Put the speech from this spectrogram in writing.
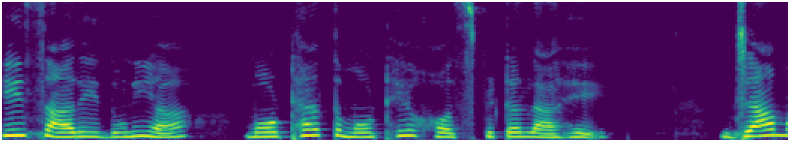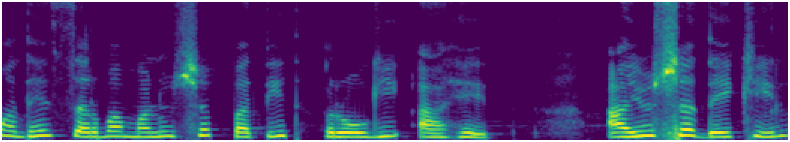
ही सारी दुनिया मोठ्यात मोठे हॉस्पिटल आहे ज्यामध्ये सर्व मनुष्य पतीत रोगी आहेत. आयुष्य देखील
